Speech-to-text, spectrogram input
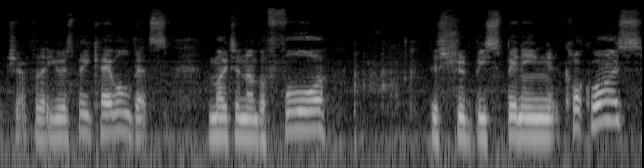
Watch out for that USB cable. That's motor number four. This should be spinning clockwise.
